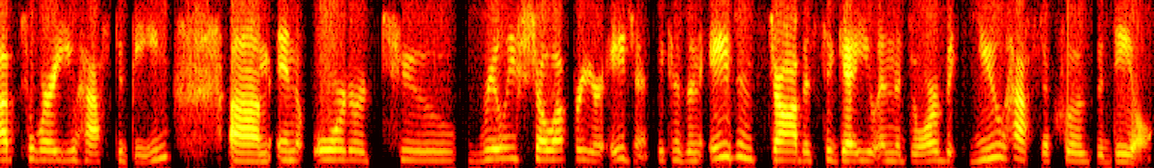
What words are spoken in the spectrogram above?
up to where you have to be um, in order to really show up for your agent because an agent's job is to get you in the door but you have to close the deal.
